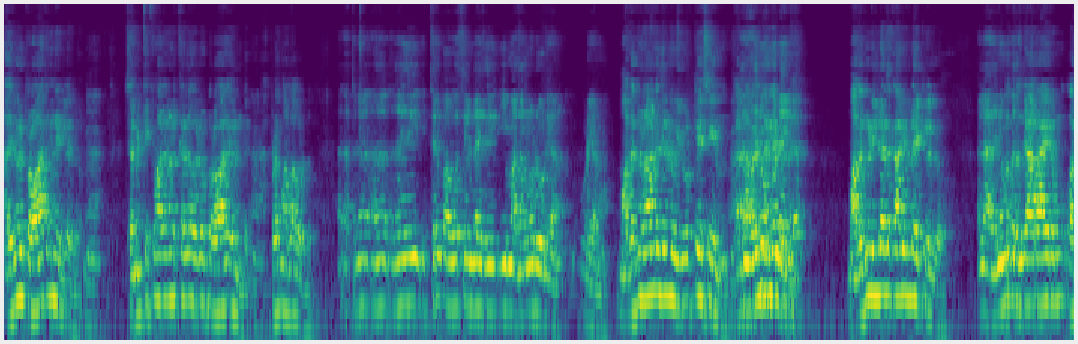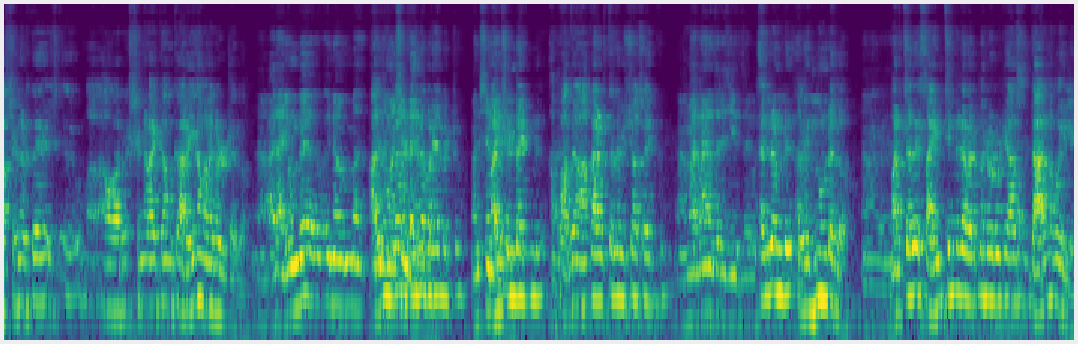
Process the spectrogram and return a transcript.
അതിനൊരു പ്രവാചകനില്ലല്ലോ ഇല്ലല്ലോ. സെമിറ്റിക് മതങ്ങൾക്കെല്ലാം ഒരു പ്രവാചകനുണ്ട്. അപ്പോഴേ മതമുള്ളൂ അതിന് അത് അതായത് ഇത്തരം പവേഴ്സ് ഉണ്ടായത് ഈ മതങ്ങളോട് കൂടിയാണ് കൂടിയാണോ? മതങ്ങളാണ് ഇതിനെ യൂട്ടിലൈസ് ചെയ്യുന്നത്. മതങ്ങളില്ലാത്ത കാര്യം ഉണ്ടായിട്ടില്ലല്ലോ. അല്ല അതിനു മുമ്പ് പതിനാറായിരം വർഷങ്ങൾക്ക് വർഷങ്ങളായിട്ട് നമുക്ക് അറിയുന്ന മലകളുണ്ടല്ലോ അല്ല അതിനു മുമ്പേ ഉണ്ടായിരുന്നു. പറയാൻ പറ്റും? ഉണ്ടായിട്ടുണ്ട് അപ്പൊ അത് ആ കാലത്തുള്ള വിശ്വാസമായിരിക്കും. മരണാനന്തര ജീവിതത്തെ എല്ലാം ഉണ്ട്. അത് ഇന്നും ഉണ്ടല്ലോ. മറിച്ചത് സയൻസിന്റെ ഡെവലപ്മെന്റോടുകൂടി ആ ധാരണ പോയില്ലേ.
